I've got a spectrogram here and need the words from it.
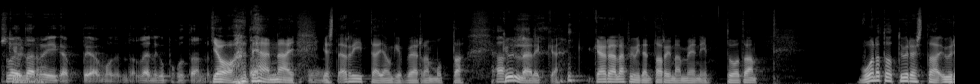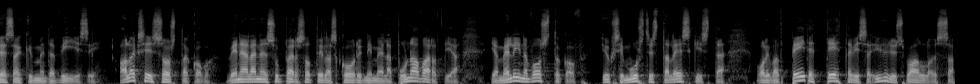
Sulla on jotain muuten, tolleen, niin kuin puhutaan. Joo, tehdään näin, ja sitä riittää jonkin verran, mutta ah. kyllä, eli käydään läpi, miten tarina meni. Tuota, Vuonna 1995 Aleksei Sostakov, venäläinen supersotilas koodinimellä Punavartija, ja Melina Vostokov, yksi mustista leskistä, olivat peitetehtävissä Yhdysvalloissa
